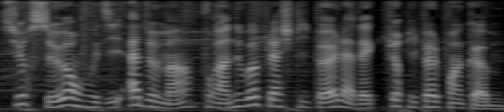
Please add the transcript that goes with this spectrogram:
Sur ce, on vous dit à demain pour un nouveau Flash People avec purepeople.com.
